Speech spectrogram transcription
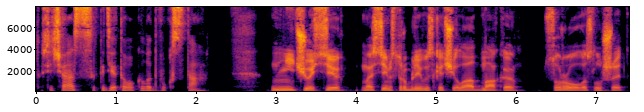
то сейчас где-то около 200. Ничего себе, на 70 рублей выскочила, однако сурово слушает.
